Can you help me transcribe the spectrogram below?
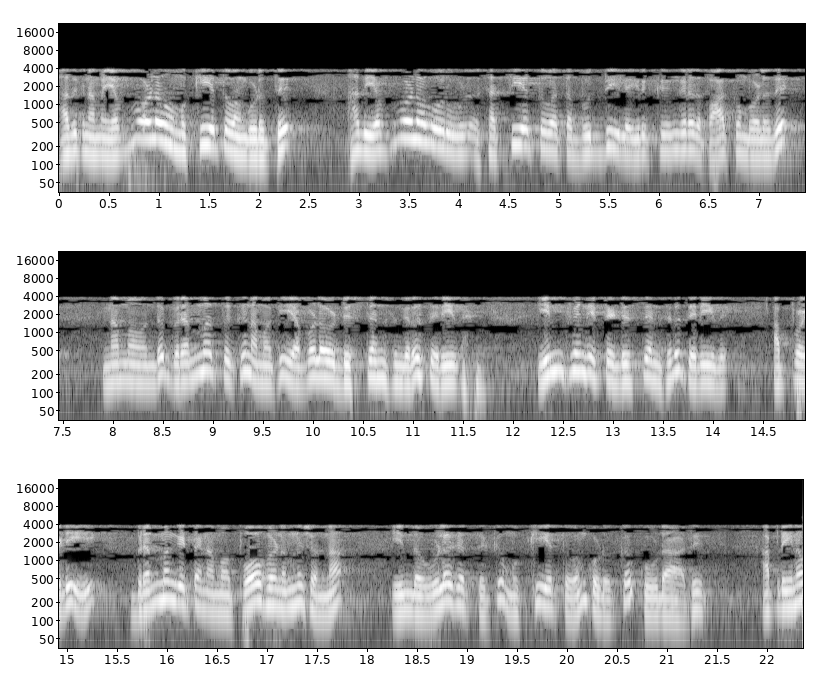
அதுக்கு நம்ம எவ்வளவு முக்கியத்துவம் கொடுத்து அது எவ்வளவு ஒரு சத்தியத்துவத்தை புத்தியில இருக்குங்கிறத பார்க்கும் பொழுது நம்ம வந்து பிரம்மத்துக்கு நமக்கு எவ்வளவு டிஸ்டன்ஸ்ங்கிறது தெரியுது. இன்ஃபினிட் டிஸ்டன்ஸ்னு தெரியுது. அப்படி பிரம்மங்கிட்ட நம்ம போகணும்னு சொன்னா இந்த உலகத்துக்கு முக்கியத்துவம் கொடுக்க கூடாது. அப்படின்னா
